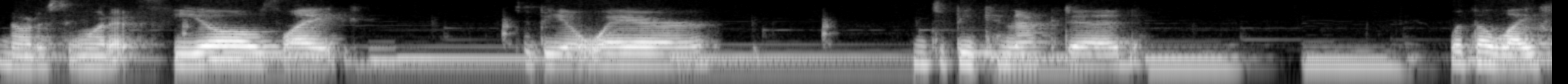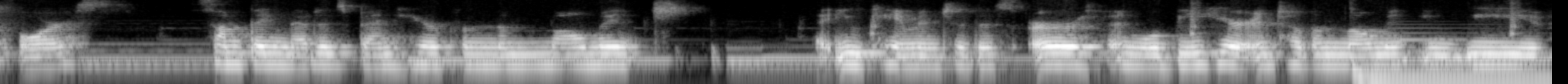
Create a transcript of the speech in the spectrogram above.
Noticing what it feels like to be aware and to be connected with a life force, something that has been here from the moment that you came into this earth and will be here until the moment you leave.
